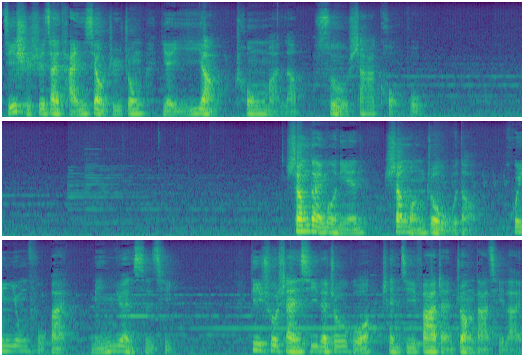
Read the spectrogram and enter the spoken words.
即使是在谈笑之中，也一样充满了肃杀恐怖。商代末年，商王纣无道，昏庸腐败，民怨四起。地处陕西的周国趁机发展壮大起来。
